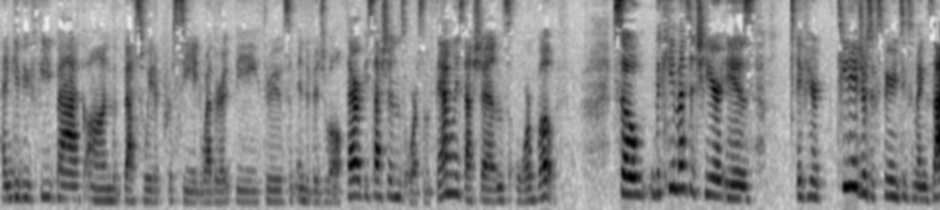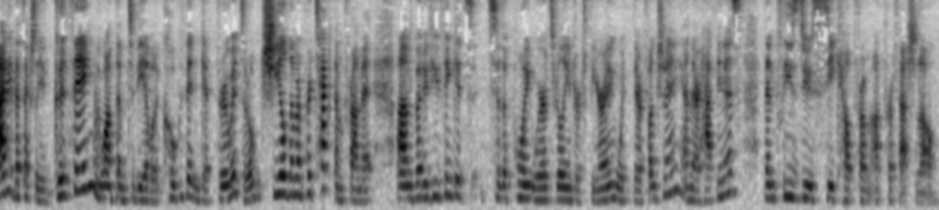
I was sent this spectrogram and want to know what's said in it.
and give you feedback on the best way to proceed, whether it be through some individual therapy sessions or some family sessions or both. So the key message here is if your teenager is experiencing some anxiety, that's actually a good thing. We want them to be able to cope with it and get through it. So don't shield them and protect them from it. Um, but if you think it's to the point where it's really interfering with their functioning and their happiness, then please do seek help from a professional.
